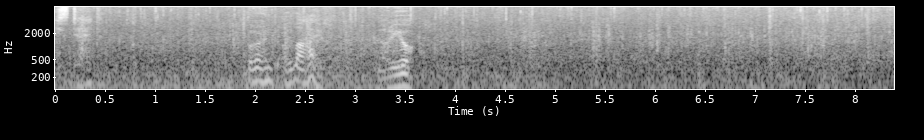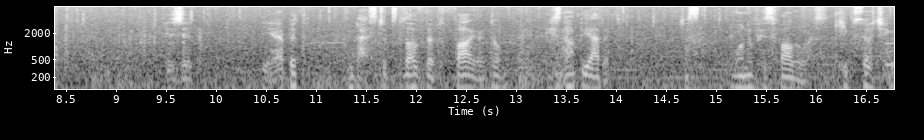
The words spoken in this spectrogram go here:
He's dead. Burned alive. Norio. Is it the abbot? Bastards love that fire, don't they? He's not the abbot. Just one of his followers. Keep searching.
